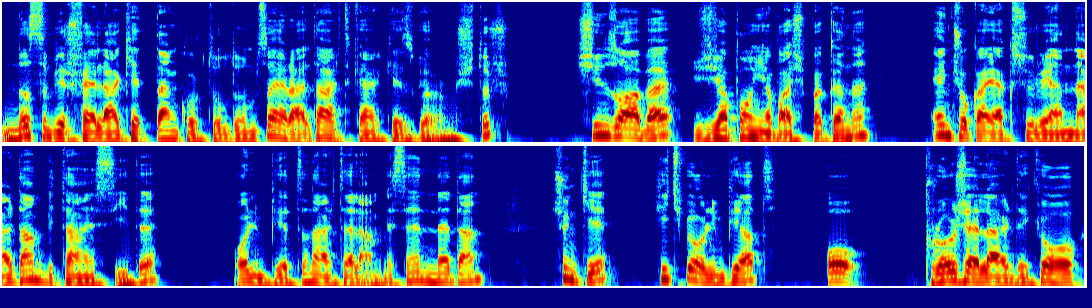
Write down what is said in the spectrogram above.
Nasıl bir felaketten kurtulduğumuzu herhalde artık herkes görmüştür. Shinzo Abe Japonya Başbakanı en çok ayak sürüyenlerden bir tanesiydi. Olimpiyatın ertelenmesine. Neden? Çünkü hiçbir olimpiyat o projelerdeki o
